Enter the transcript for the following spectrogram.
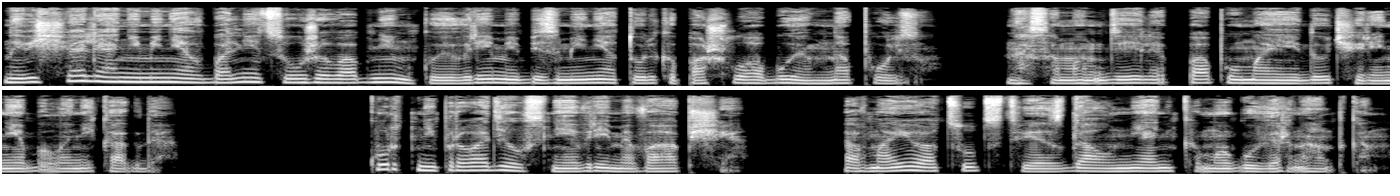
Навещали они меня в больнице уже в обнимку, и время без меня только пошло обоим на пользу. На самом деле, папу моей дочери не было никогда. Курт не проводил с ней время вообще а в моё отсутствие сдал нянькам и гувернанткам.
